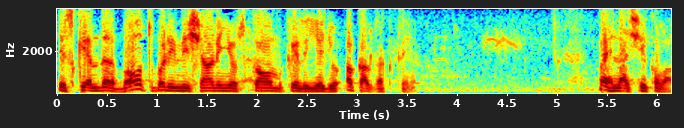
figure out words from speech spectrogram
اس کے اندر بہت بڑی نشانی اس قوم کے لیے جو عقل رکھتے ہیں۔ پہلا شکوا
